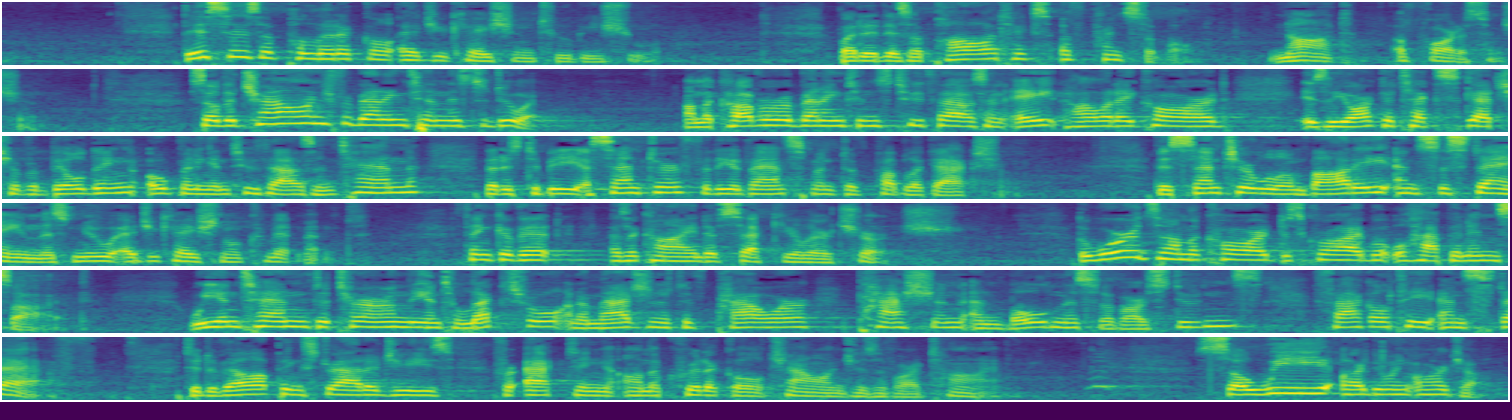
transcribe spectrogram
This is a political education, to be sure, but it is a politics of principle, not of partisanship. So the challenge for Bennington is to do it. On the cover of Bennington's 2008 holiday card is the architect's sketch of a building opening in 2010 that is to be a center for the advancement of public action. This center will embody and sustain this new educational commitment. Think of it as a kind of secular church. The words on the card describe what will happen inside. We intend to turn the intellectual and imaginative power, passion, and boldness of our students, faculty, and staff to developing strategies for acting on the critical challenges of our time. So we are doing our job.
